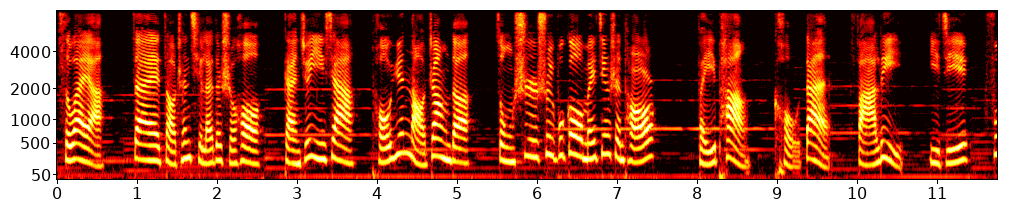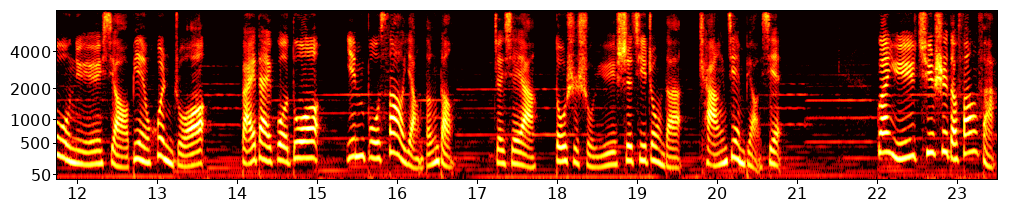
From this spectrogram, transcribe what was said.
此外呀，在早晨起来的时候，感觉一下头晕脑胀的，总是睡不够、没精神头，肥胖、口淡、乏力，以及妇女小便浑浊、白带过多、阴部瘙痒等等，这些呀都是属于湿气重的常见表现。关于祛湿的方法。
